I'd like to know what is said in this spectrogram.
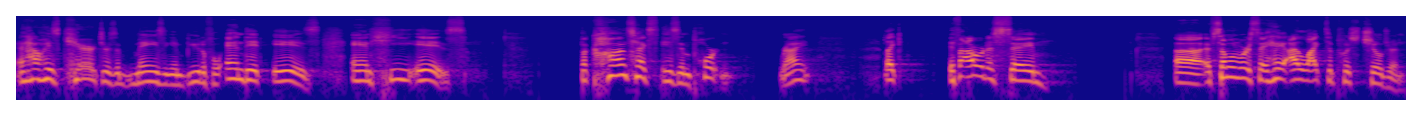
and how his character is amazing and beautiful. And it is, and he is. But context is important, right? Like, if I were to say, uh, if someone were to say, hey, I like to push children,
